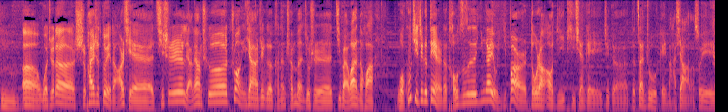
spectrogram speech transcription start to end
嗯，呃，我觉得实拍是对的，而且其实两辆车撞一下，这个可能成本就是几百万的话。我估计这个电影的投资应该有一半都让奥迪提前给这个的赞助给拿下了，所以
